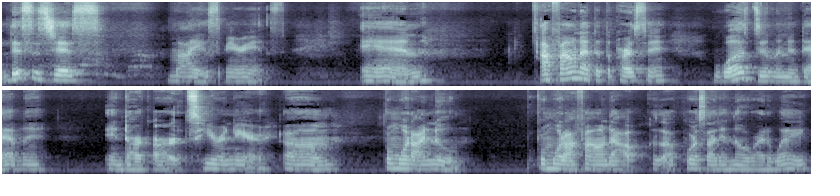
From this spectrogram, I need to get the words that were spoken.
This is just my experience. And I found out that the person was dealing and dabbling in dark arts here and there um, from what I knew, from what I found out, because of course I didn't know right away.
